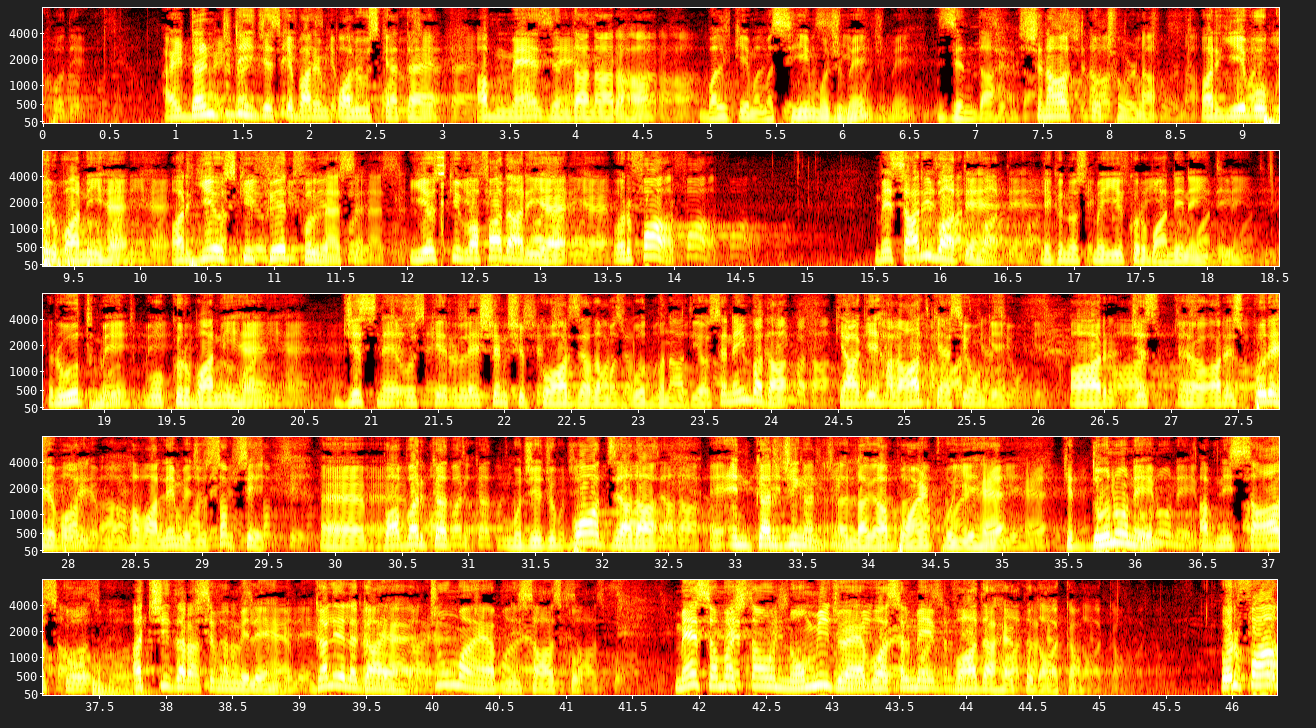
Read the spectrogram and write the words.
आइडेंटिटी जिसके बारे में पॉलूस कहता है, अब मैं ज़िंदा ना रहा, बल्कि मसीह मुझमें ज़िंदा है। शनाख्त को छोड़ना। और ये वो कुर्बानी है, और ये उसकी फेथफुलनेस है। ये उसकी वफादारी है। उर्फा में सारी बातें हैं लेकिन उसमें ये कुर्बानी नहीं थी। रूथ में वो कुर्बानी है जिसने उसके रिलेशनशिप को और ज़्यादा मज़बूत बना दिया। उसे नहीं पता कि आगे हालात कैसे होंगे। और जिस और इस पूरे हवाले में जो सबसे बाबरकत मुझे जो बहुत ज़्यादा इनकरेजिंग लगा पॉइंट वो ये है कि दोनों ने अपनी सास को अच्छी तरह से वो मिले हैं गले लगाया है चूमा है अपनी सास को। मैं समझता हूँ नोमी जो है वो असल में वादा है। खुदा का उर्फा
